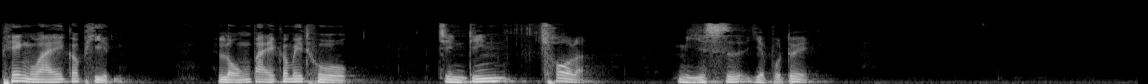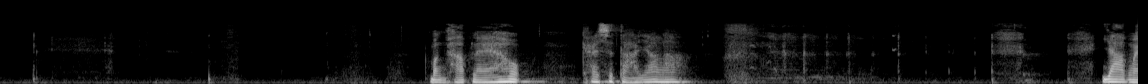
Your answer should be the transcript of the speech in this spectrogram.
เพ่งไว้ก็ผิดหลงไปก็ไม่ถูก紧盯错了。 迷失也不对，บังคับแล้ว开始打压啦，ยากไหม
